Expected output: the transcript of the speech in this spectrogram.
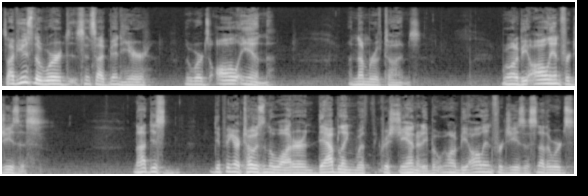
So I've used the word since I've been here, the words all in, a number of times. We want to be all in for Jesus, not just dipping our toes in the water and dabbling with Christianity, but we want to be all in for Jesus. In other words,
